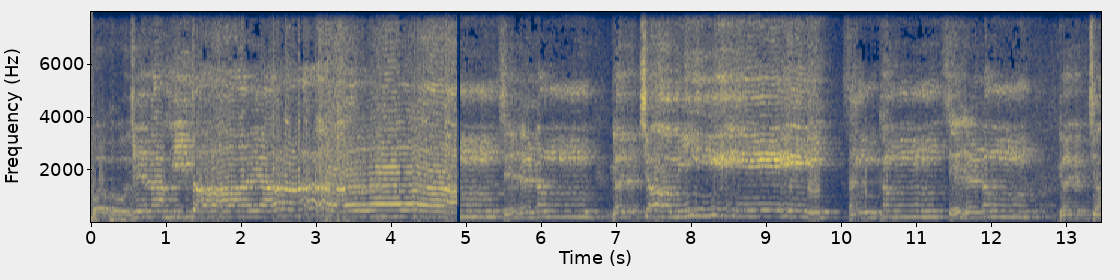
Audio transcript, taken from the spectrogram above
బహుజన హితాయ గచ్చామి సంఘం శరణం గచ్చా.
